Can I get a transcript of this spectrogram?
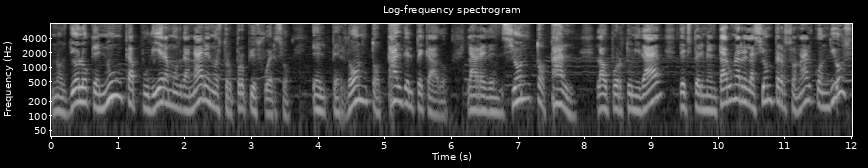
nos dio lo que nunca pudiéramos ganar en nuestro propio esfuerzo, el perdón total del pecado, la redención total, la oportunidad de experimentar una relación personal con Dios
